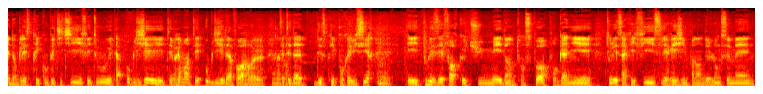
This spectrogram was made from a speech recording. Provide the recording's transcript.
Et donc l'esprit compétitif et tout, et t'as obligé, t'es vraiment, t'es obligé d'avoir euh, cet état d'esprit pour réussir. Et tous les efforts que tu mets dans ton sport pour gagner, tous les sacrifices, les régimes pendant de longues semaines,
